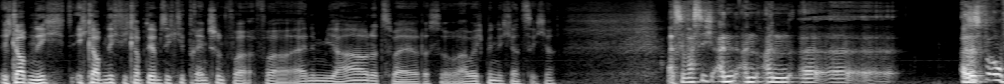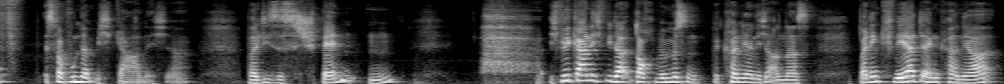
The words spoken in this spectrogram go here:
Ich glaube nicht. Ich glaube nicht. Ich glaube, die haben sich getrennt schon vor, vor einem Jahr oder zwei oder so. Aber ich bin nicht ganz sicher. Also was ich an, an, an äh, äh, also es, ver- es verwundert mich gar nicht, ja. Weil dieses Spenden, ich will gar nicht wieder, doch, wir müssen, wir können ja nicht anders. Bei den Querdenkern, ja,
